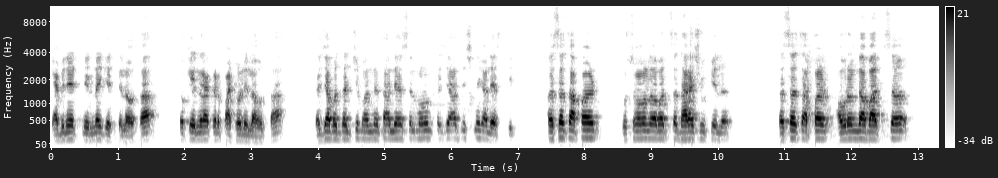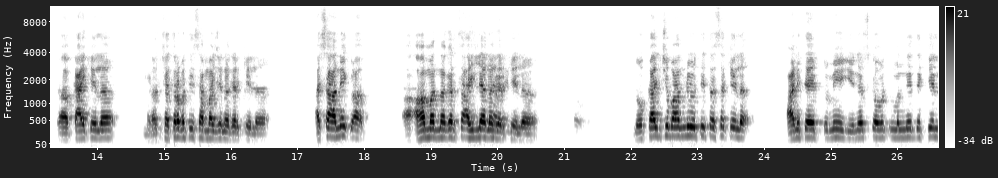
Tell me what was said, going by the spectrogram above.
कॅबिनेट निर्णय घेतलेला होता. तो केंद्राकडे पाठवलेला होता. त्याच्याबद्दलची मान्यता आली असेल म्हणून त्याचे आदेश निघाले असतील. तसंच आपण उस्मानाबादचं धाराशिव केलं. तसंच आपण औरंगाबादचं काय केलं? छत्रपती संभाजीनगर केलं. असं अनेक अहमदनगरचं अहिल्यानगर केलं. लोकांची मागणी होती तसं केलं. आणि ते तुम्ही युनेस्को मध्ये देखील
